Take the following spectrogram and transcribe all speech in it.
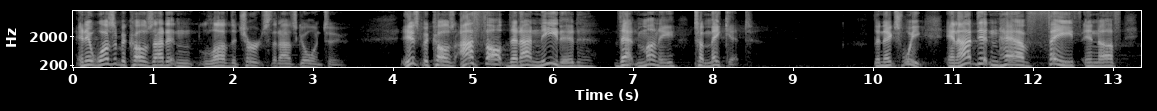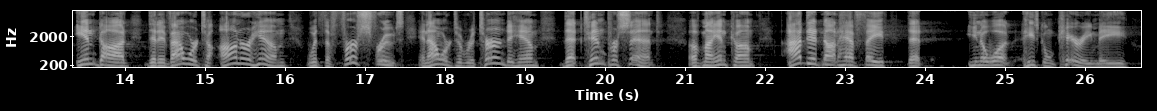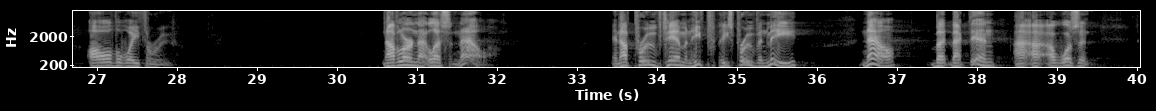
And it wasn't because I didn't love the church that I was going to is because I thought that I needed that money to make it the next week. And I didn't have faith enough in God that if I were to honor Him with the first fruits and I were to return to Him that 10% of my income, I did not have faith that, you know what, He's going to carry me all the way through. Now, I've learned that lesson now. And I've proved him and he, he's proven me now. But back then, I, I, I wasn't,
